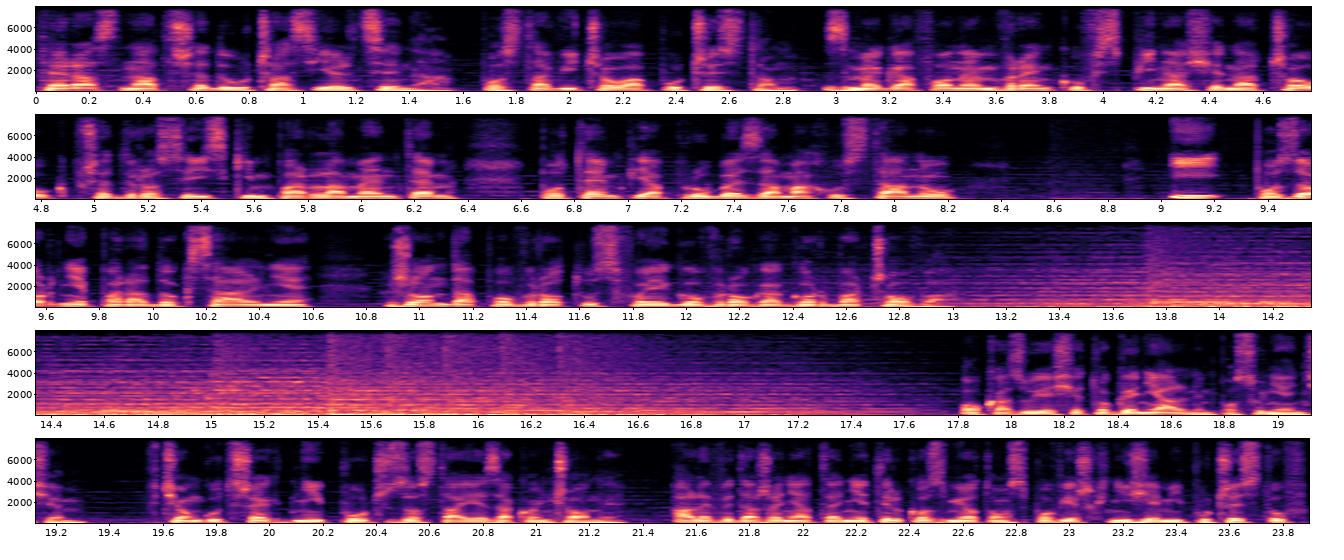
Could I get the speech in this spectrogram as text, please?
Teraz nadszedł czas Jelcyna. Postawi czoła puczystom. Z megafonem w ręku wspina się na czołg przed rosyjskim parlamentem, potępia próbę zamachu stanu i, pozornie paradoksalnie, żąda powrotu swojego wroga Gorbaczowa. Okazuje się to genialnym posunięciem. W ciągu trzech dni pucz zostaje zakończony, ale wydarzenia te nie tylko zmiotą z powierzchni ziemi puczystów,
